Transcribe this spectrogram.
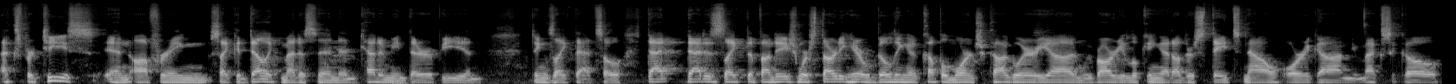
expertise in offering psychedelic medicine and ketamine therapy and things like that. So that that is like the foundation. We're starting here. We're building a couple more in Chicago area, and we're already looking at other states now: Oregon, New Mexico,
